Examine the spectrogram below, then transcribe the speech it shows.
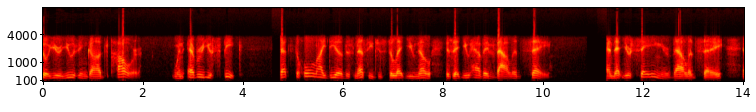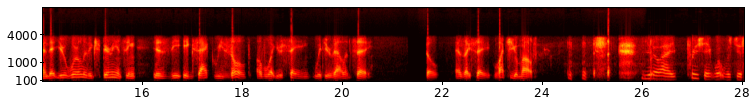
so you're using God's power whenever you speak. That's the whole idea of this message is to let you know is that you have a valid say. And that you're saying your valid say, and that your world of experiencing is the exact result of what you're saying with your valid say. So, as I say, watch your mouth. you know, I appreciate what was just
